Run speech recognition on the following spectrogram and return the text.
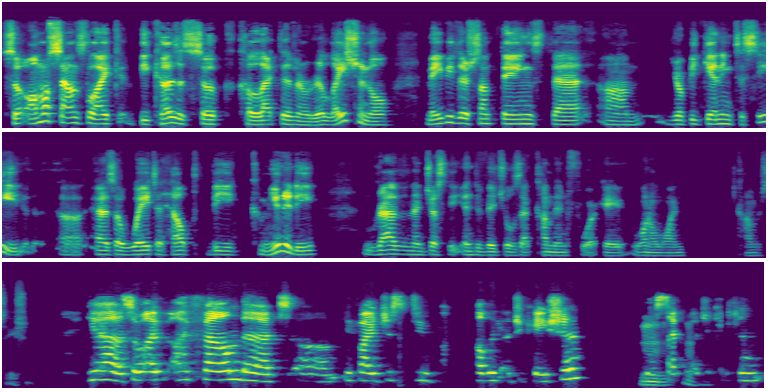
So almost sounds like because it's so collective and relational, maybe there's some things that um, you're beginning to see uh, as a way to help the community rather than just the individuals that come in for a one-on-one conversation. Yeah, so I've, I've found that um, if I just do public education, mm-hmm. psychoeducation,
